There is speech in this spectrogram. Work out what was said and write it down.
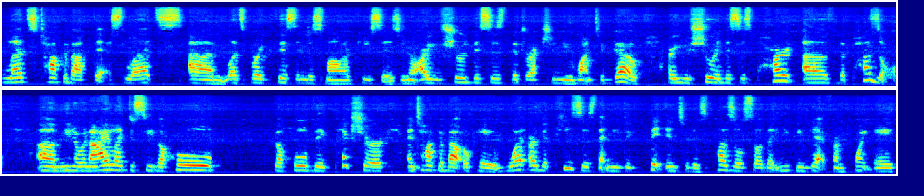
let's talk about this let's um, let's break this into smaller pieces you know are you sure this is the direction you want to go are you sure this is part of the puzzle um, you know and i like to see the whole the whole big picture and talk about okay what are the pieces that need to fit into this puzzle so that you can get from point a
